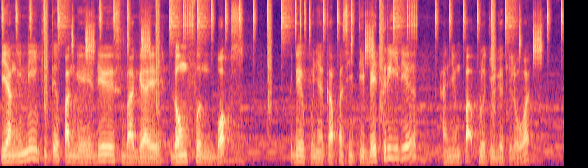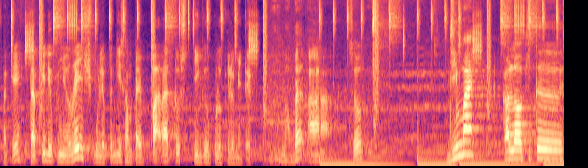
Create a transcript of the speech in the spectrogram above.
yang ini kita panggil dia sebagai Dongfeng box. Dia punya kapasiti bateri dia hanya 43 kW. Okey, tapi dia punya range boleh pergi sampai 430 km. Not bad. Ah, so jimat kalau kita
